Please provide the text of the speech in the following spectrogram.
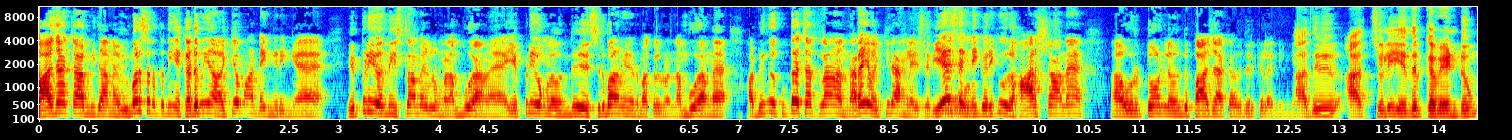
பாஜக மீதான விமர்சனத்தை நீங்க கடுமையா வைக்க மாட்டேங்கிறீங்க. எப்படி வந்து இஸ்லாமியர்கள் உங்களை நம்புவாங்க? எப்படி உங்களை வந்து சிறுபான்மையினர் மக்கள் நம்புவாங்க? அப்படிங்கிற குற்றச்சாட்டுலாம் நிறைய வைக்கிறாங்களே சார். ஏன் சார் இன்னைக்கு வரைக்கும் ஒரு ஹார்ஷான ஒரு டோன்ல வந்து பாஜக எதிர்க்கல நீங்க. அது ஆக்சுவலி எதிர்க்க வேண்டும்.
